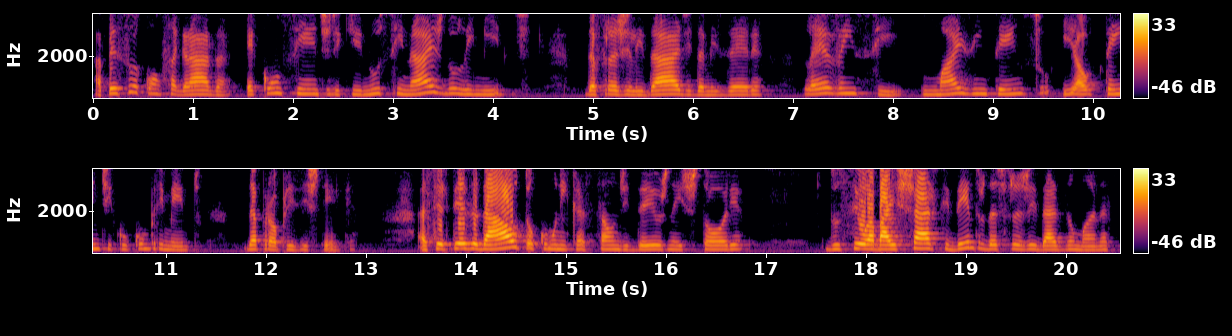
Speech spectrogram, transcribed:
A pessoa consagrada é consciente de que nos sinais do limite da fragilidade e da miséria, leva em si um mais intenso e autêntico cumprimento da própria existência. A certeza da autocomunicação de Deus na história, do seu abaixar-se dentro das fragilidades humanas,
